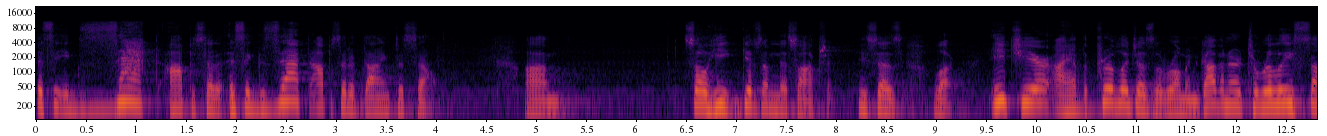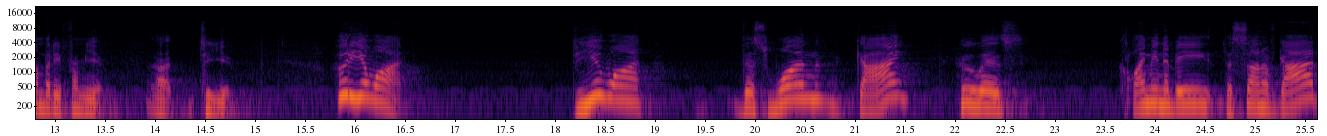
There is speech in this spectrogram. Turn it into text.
It's the exact opposite. It's the exact opposite of dying to self. Um, so he gives them this option. He says, Look, each year I have the privilege as the Roman governor to release somebody from you uh, to you. Who do you want? Do you want this one guy who is claiming to be the Son of God?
